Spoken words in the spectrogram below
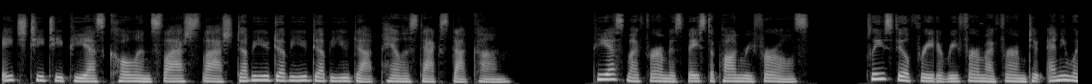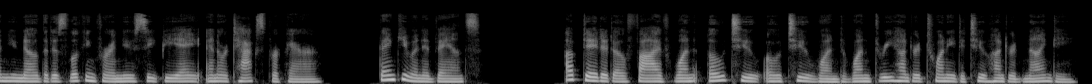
https colon slash slash. P.S. My firm is based upon referrals. Please feel free to refer my firm to anyone you know that is looking for a new CPA and or tax preparer. Thank you in advance. Updated 05 1 02 021 to 1 320 to 290.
